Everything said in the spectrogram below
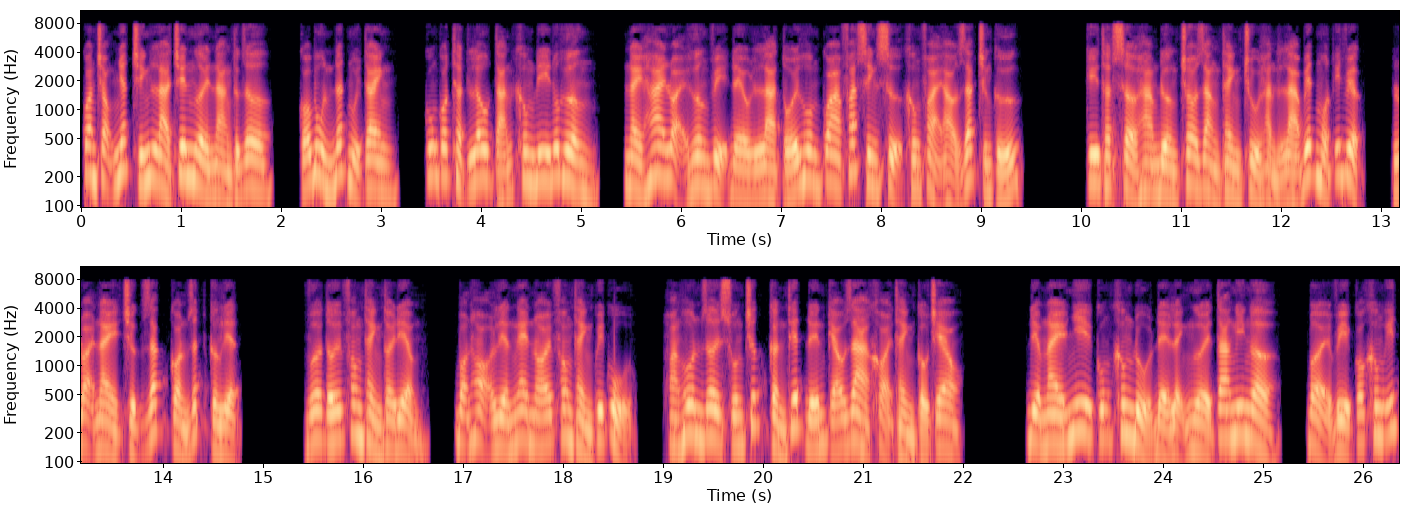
Quan trọng nhất chính là trên người nàng thực dơ, có bùn đất mùi tanh, cũng có thật lâu tán không đi đốt hương, này hai loại hương vị đều là tối hôm qua phát sinh sự không phải ảo giác chứng cứ. Kỳ thật sở hàm đường cho rằng thành chủ hẳn là biết một ít việc, loại này trực giác còn rất cường liệt. Vừa tới phong thành thời điểm, bọn họ liền nghe nói phong thành quy củ, hoàng hôn rơi xuống trước cần thiết đến kéo ra khỏi thành cầu treo. Điểm này nhi cũng không đủ để lệnh người ta nghi ngờ, bởi vì có không ít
